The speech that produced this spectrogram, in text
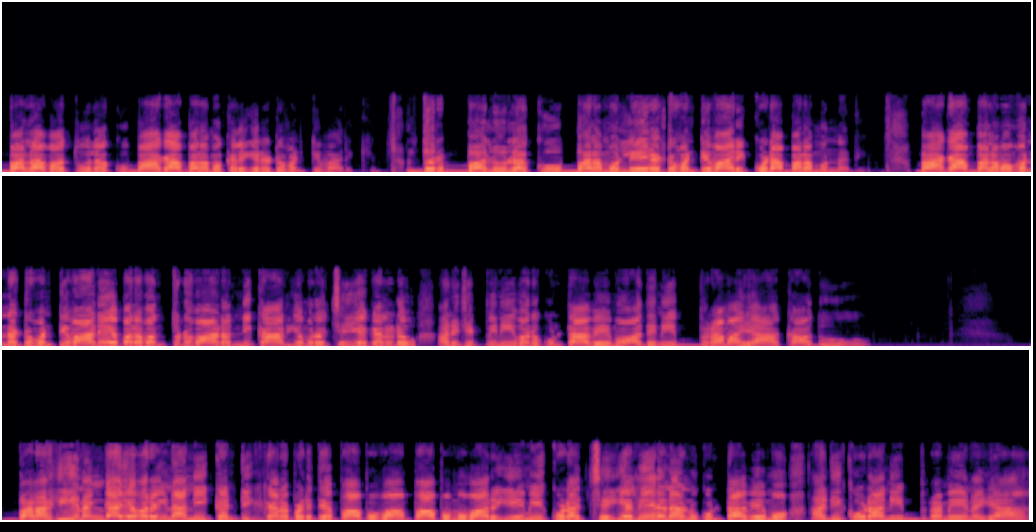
బలవతులకు బాగా బలము కలిగినటువంటి వారికి దుర్బలులకు బలము లేనటువంటి వారికి కూడా బలమున్నది. బాగా బలము ఉన్నటువంటి వాడే బలవంతుడు వాడన్ని కార్యములు చేయగలడు అని చెప్పి నీవనుకుంటావేమో అది నీ భ్రమయా కాదు? బలహీనంగా ఎవరైనా నీ కంటికి కనపడితే పాపవా పాపము వారు ఏమీ కూడా చెయ్యలేరని అనుకుంటావేమో అది కూడా నీ భ్రమేనయ్యా.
